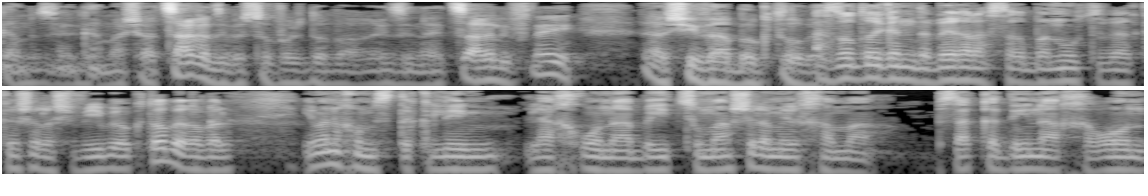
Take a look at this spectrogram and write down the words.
גם, זה, גם מה שעצר את זה בסופו של דבר, זה נעצר לפני ה-7 באוקטובר. אז עוד רגע נדבר על הסרבנות והקשר ל-7 באוקטובר, אבל אם אנחנו מסתכלים לאחרונה בעיצומה של המלחמה, פסק הדין האחרון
